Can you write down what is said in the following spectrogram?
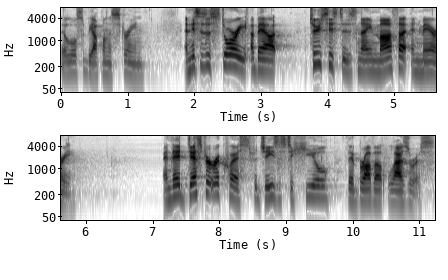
It'll also be up on the screen. And this is a story about two sisters named Martha and Mary and their desperate request for Jesus to heal their brother Lazarus.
